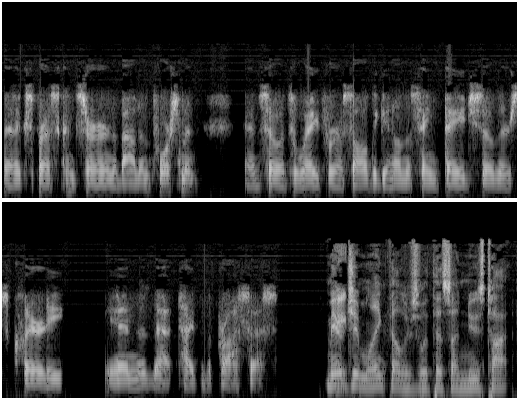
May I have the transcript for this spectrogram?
that express concern about enforcement. And so it's a way for us all to get on the same page so there's clarity in that type of the process. Mayor Jim Langfelder is with us on News Talk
